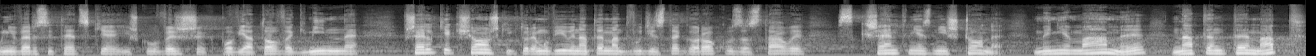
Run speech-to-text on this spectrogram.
uniwersyteckie i szkół wyższych, powiatowe, gminne. Wszelkie książki, które mówiły na temat XX roku zostały skrzętnie zniszczone. My nie mamy na ten temat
